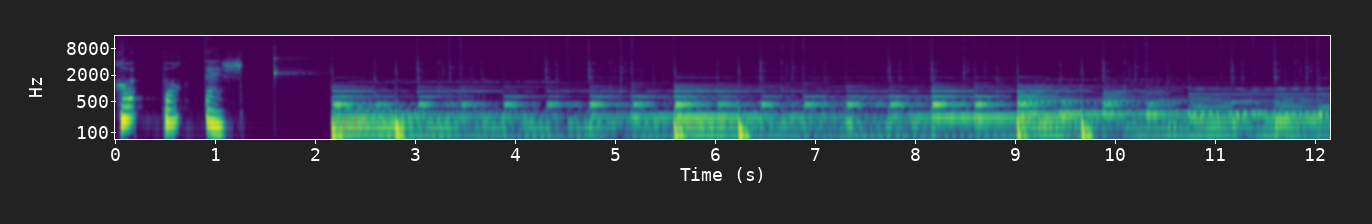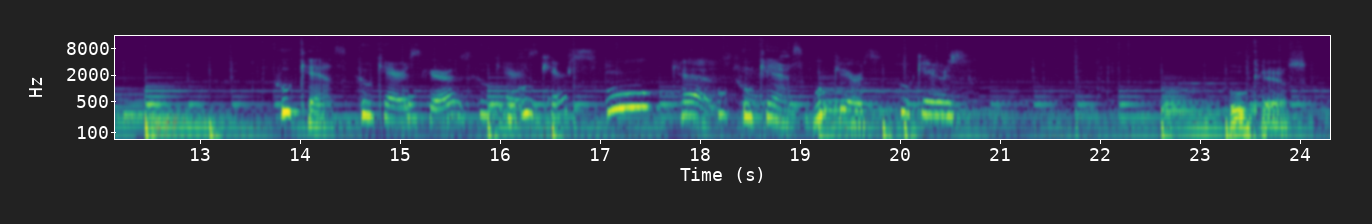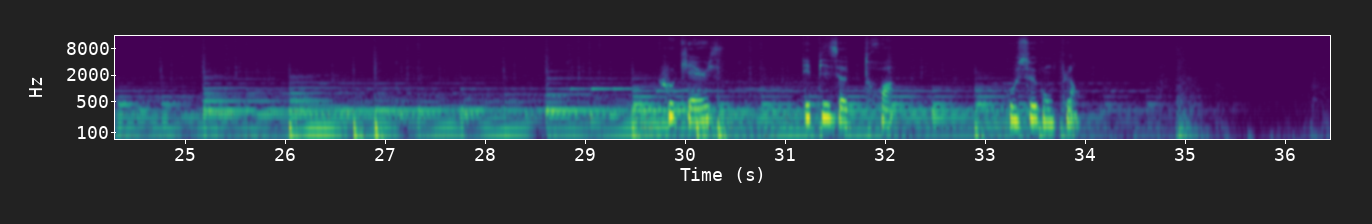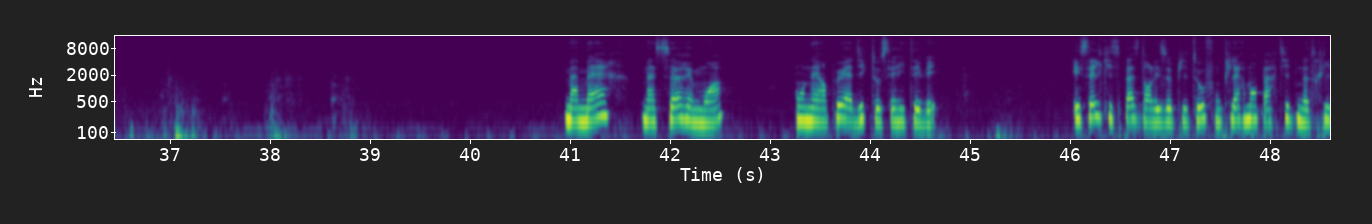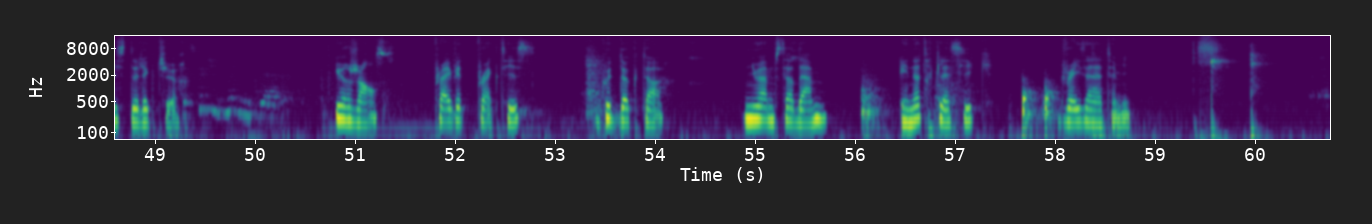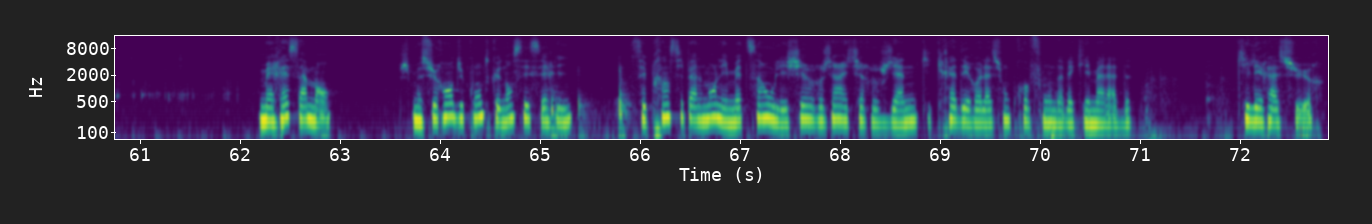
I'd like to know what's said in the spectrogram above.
Reportage. Who cares? Who cares? Who cares? Who cares? Who cares? Who cares? Who cares? Who cares? Who cares? Who cares? Who Cares Épisode 3 Au second plan. Ma mère, ma sœur et moi, on est un peu addicts aux séries TV. Et celles qui se passent dans les hôpitaux font clairement partie de notre liste de lecture. Urgence, Private Practice, Good Doctor, New Amsterdam et notre classique, Grey's Anatomy. Mais récemment, je me suis rendu compte que dans ces séries, c'est principalement les médecins ou les chirurgiens et chirurgiennes qui créent des relations profondes avec les malades, qui les rassurent,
